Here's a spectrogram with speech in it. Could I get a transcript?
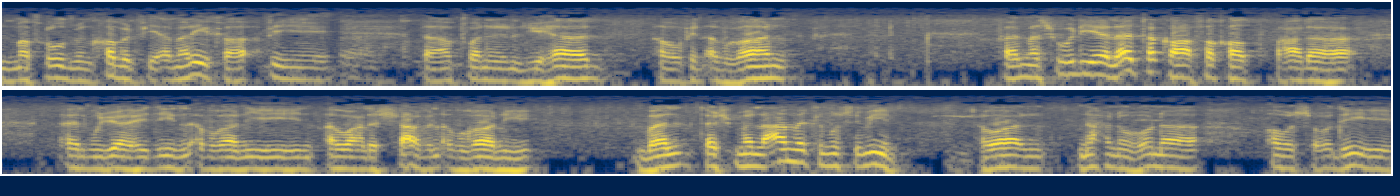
المفروض من قبل في أمريكا في عفوا الجهاد أو في الأفغان. فالمسؤولية لا تقع فقط على المجاهدين الأفغانيين أو على الشعب الأفغاني بل تشمل عامة المسلمين سواء نحن هنا أو السعودية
